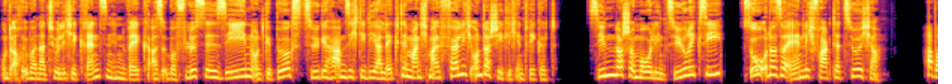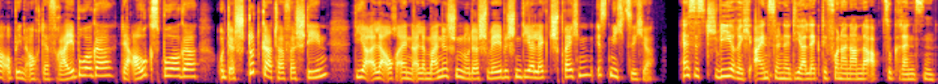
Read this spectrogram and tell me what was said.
und auch über natürliche Grenzen hinweg, also über Flüsse, Seen und Gebirgszüge, haben sich die Dialekte manchmal völlig unterschiedlich entwickelt. Sind da schon mal in Zürich Sie? So oder so ähnlich fragt der Zürcher. Aber ob ihn auch der Freiburger, der Augsburger und der Stuttgarter verstehen, die ja alle auch einen alemannischen oder schwäbischen Dialekt sprechen, ist nicht sicher. Es ist schwierig, einzelne Dialekte voneinander abzugrenzen.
